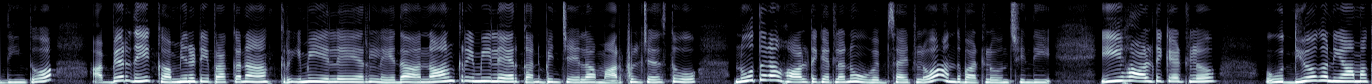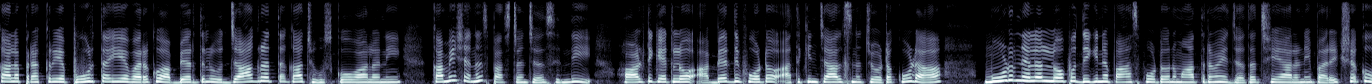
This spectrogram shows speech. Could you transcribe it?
దీంతో అభ్యర్థి కమ్యూనిటీ పక్కన క్రీమీ లేయర్ లేదా నాన్ క్రీమీ లేయర్ కనిపించేలా మార్పులు చేస్తూ నూతన హాల్ టికెట్లను వెబ్సైట్లో అందుబాటులో ఉంచింది. ఈ హాల్ టికెట్లు ఉద్యోగ నియామకాల ప్రక్రియ పూర్తయ్యే వరకు అభ్యర్థులు జాగ్రత్తగా చూసుకోవాలని కమిషన్ స్పష్టం చేసింది. హాల్ టికెట్లో అభ్యర్థి ఫోటో అతికించాల్సిన చోట కూడా మూడు నెలల్లోపు దిగిన పాస్ ఫోటోను మాత్రమే జత చేయాలని పరీక్షకు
